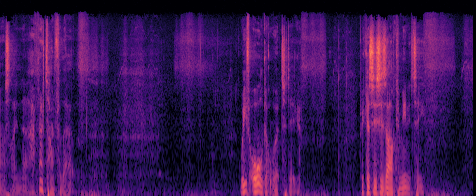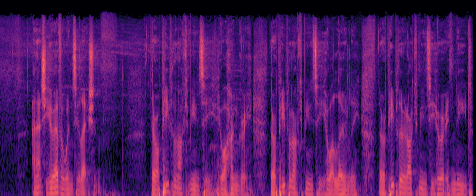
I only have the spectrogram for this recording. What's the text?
I was like, no, I have no time for that. We've all got work to do because this is our community. And actually, whoever wins the election, there are people in our community who are hungry. There are people in our community who are lonely. There are people in our community who are in need.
